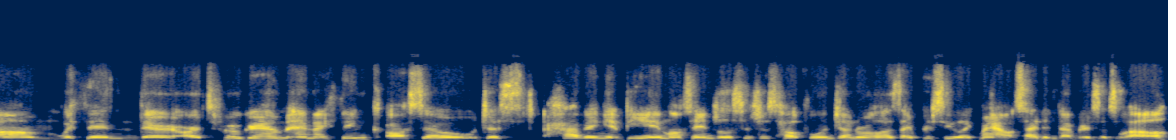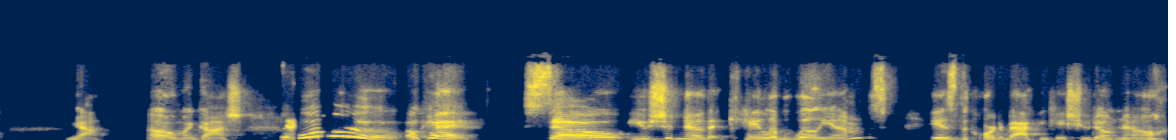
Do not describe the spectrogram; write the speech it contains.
um, within their arts program. And I think also just having it be in Los Angeles is just helpful in general as I pursue like my outside endeavors as well. Yeah. Oh my gosh. Woo! Okay. So you should know that Caleb Williams is the quarterback, in case you don't know.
